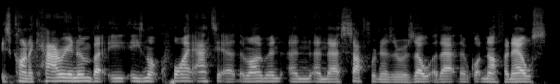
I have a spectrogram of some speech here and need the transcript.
is kind of carrying them, but he, he's not quite at it at the moment, and and they're suffering as a result of that. They've got nothing else.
